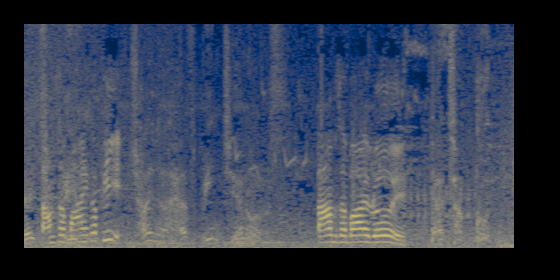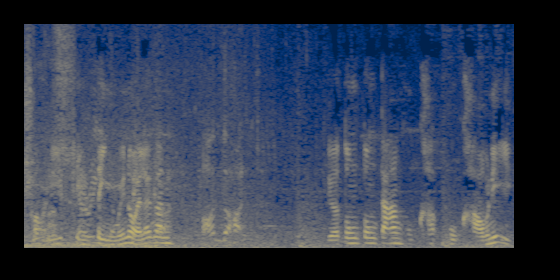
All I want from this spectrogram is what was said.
Let's ตามสบายครับพี่ build. China has been generous. ตามสบายเลย That's a good นี้ choice. ติ่งๆไว้หน่อยแล้วกัน On the hunt. เดี๋ยวตรงตรงกลางภูเขาภูเขานี่อีก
